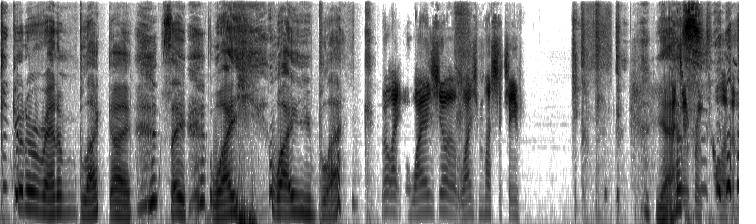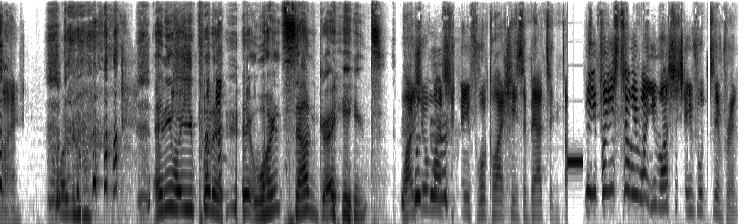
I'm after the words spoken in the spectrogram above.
could go to a random black guy, say, "Why, why are you black?" No, like, why is your why is your Master Chief a Yes. different color than mine? oh my god. Any way you put it, it won't sound great. Why does your Master Chief look like he's about to die? Can you please tell me why your Master Chief looks different?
